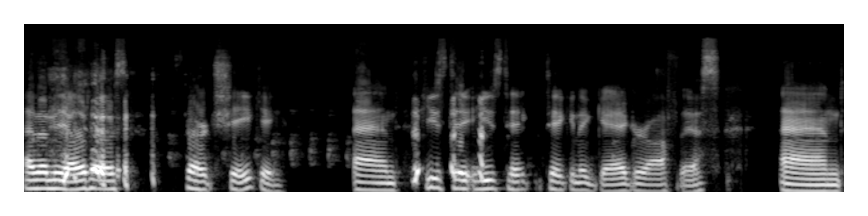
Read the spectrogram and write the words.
And then the outhouse starts shaking, and he's ta- he's take taking a gagger off this, and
